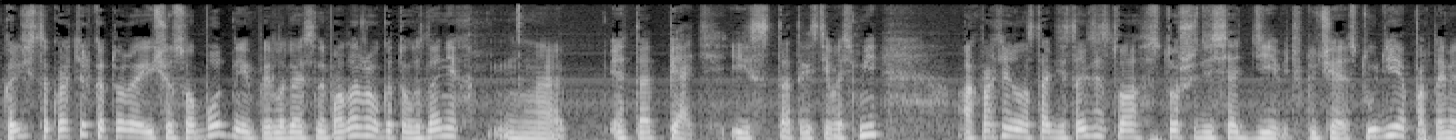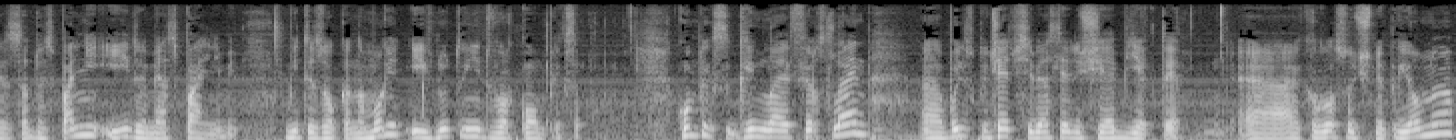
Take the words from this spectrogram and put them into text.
Количество квартир, которые еще свободны и предлагаются на продажу в готовых зданиях, это 5 из 138, а квартиры на стадии строительства 169, включая студии, апартаменты с одной спальней и двумя спальнями, вид из окон на море и внутренний двор комплекса. Комплекс Green Life First Line э, будет включать в себя следующие объекты. Э, круглосуточную приемную,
